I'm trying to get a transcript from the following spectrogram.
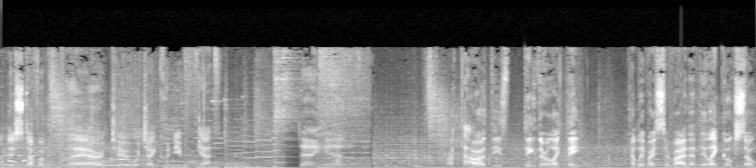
And there's stuff up there too, which I couldn't even get. Dang it. I thought these things are like they can't believe I survived that. They like go so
